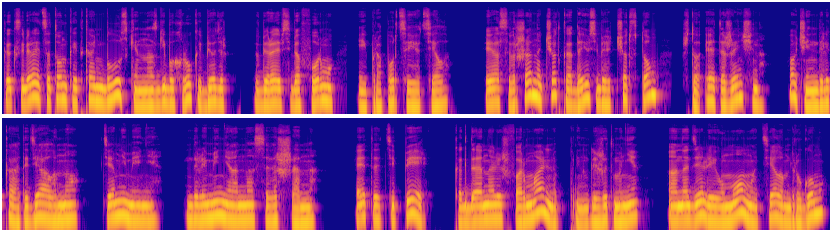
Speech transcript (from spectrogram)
как собирается тонкая ткань блузки на сгибах рук и бедер, вбирая в себя форму и пропорции ее тела. Я совершенно четко отдаю себе отчет в том, что эта женщина очень далека от идеала, но, тем не менее, для меня она совершенна. Это теперь, когда она лишь формально принадлежит мне, а на деле и умом, и телом другому,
